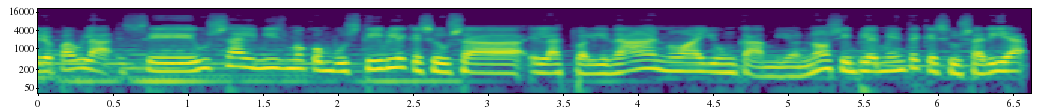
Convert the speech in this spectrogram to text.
Pero Paula, ¿se usa el mismo combustible que se usa en la actualidad? No hay un cambio, ¿no? Simplemente que se usaría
